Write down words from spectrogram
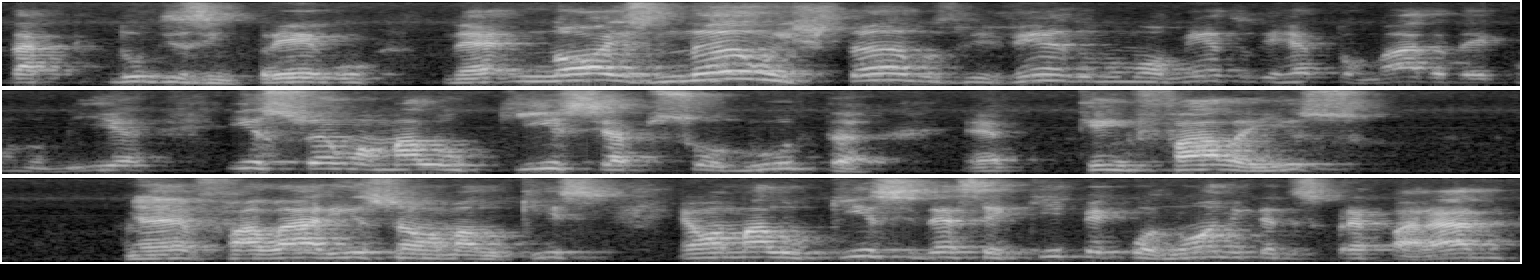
da, do desemprego, né? Nós não estamos vivendo no momento de retomada da economia. Isso é uma maluquice absoluta. É, quem fala isso, é, falar isso é uma maluquice. É uma maluquice dessa equipe econômica despreparada.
